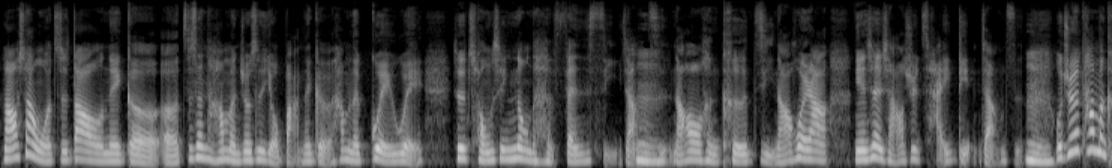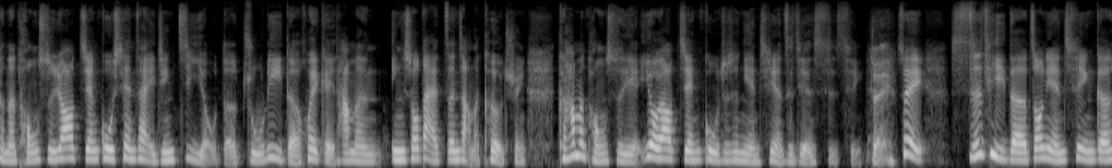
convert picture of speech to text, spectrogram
然后像我知道那个呃资生堂他们就是有把那个他们的柜位就是重新弄得很 fancy 这样子，嗯、然后很科技，然后会让年轻人想要去踩点这样子。嗯，我觉得他们可能同时又要兼顾现在已经既有的主力的会给他们营收带来增长的客群，可他们同时也又要兼顾就是年轻人这件事情。对，所以实体的周年庆跟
